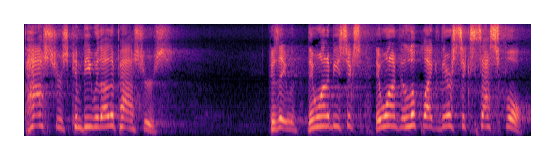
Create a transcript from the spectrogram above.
Pastors can be with other pastors. Because they, they want to be they want to look like they're successful.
